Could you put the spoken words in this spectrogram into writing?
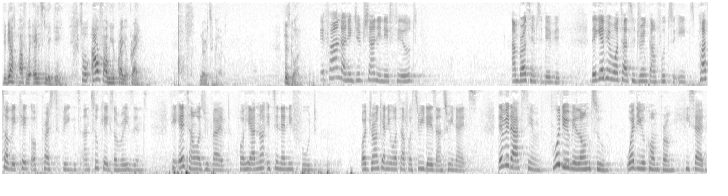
They didn't have power for anything again. So how far will you cry your cry? Glory to God. Please go on. They found an Egyptian in a field and brought him to David. They gave him water to drink and food to eat, part of a cake of pressed figs and two cakes of raisins. He ate and was revived, for he had not eaten any food or drunk any water for three days and three nights. David asked him, Who do you belong to? Where do you come from? He said,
